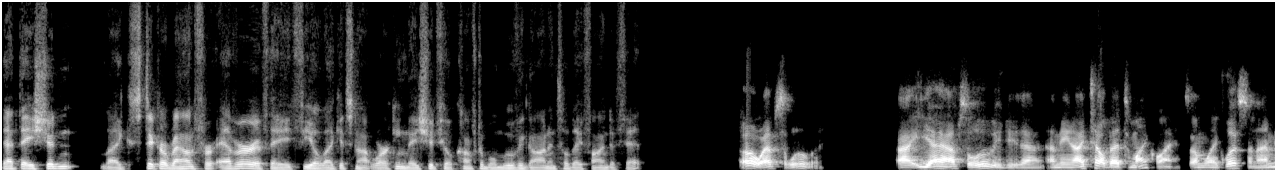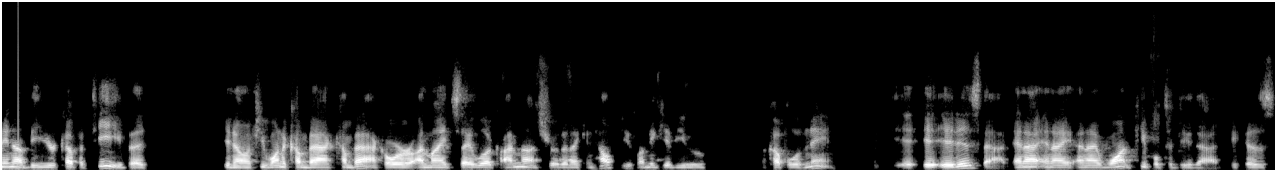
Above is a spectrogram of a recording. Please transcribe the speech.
that they shouldn't like stick around forever if they feel like it's not working they should feel comfortable moving on until they find a fit? Oh absolutely. Yeah absolutely do that. I mean i tell that to my clients. I'm like listen i may not be your cup of tea but you know if you want to come back come back. Or i might say look i'm not sure that i can help you. Let me give you a couple of names. It, it is that and i and i and i want people to do that because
